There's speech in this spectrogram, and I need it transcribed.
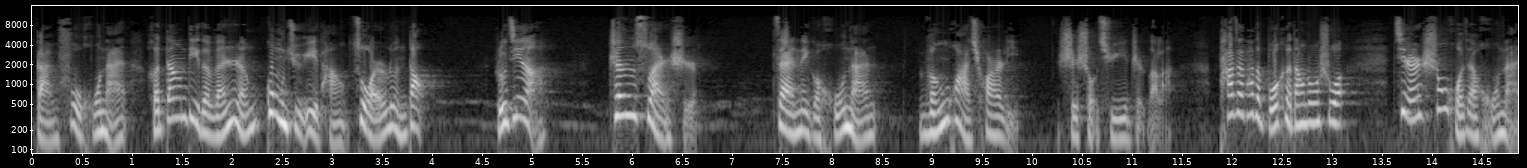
赶赴湖南，和当地的文人共聚一堂，坐而论道。如今啊，真算是在那个湖南文化圈里是首屈一指的了。他在他的博客当中说：“既然生活在湖南，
